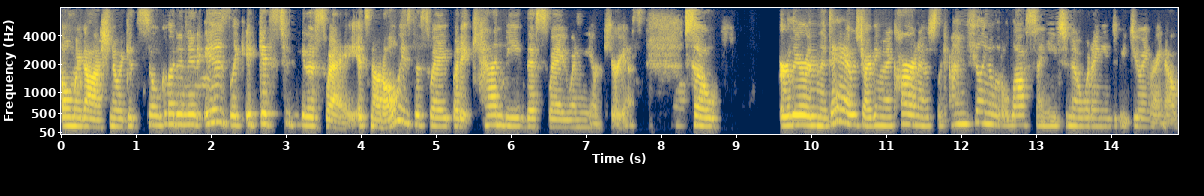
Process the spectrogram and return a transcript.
oh my gosh no it gets so good and it is like it gets to be this way it's not always this way but it can be this way when we are curious yeah. so earlier in the day i was driving my car and i was like i'm feeling a little lost i need to know what i need to be doing right now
